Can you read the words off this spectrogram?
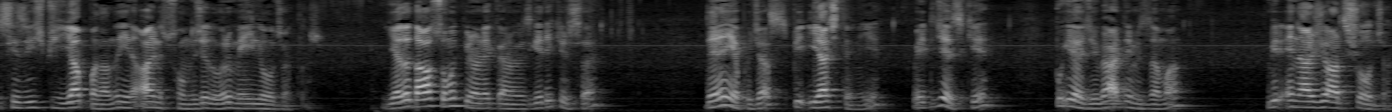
siz hiçbir şey yapmadan da yine aynı sonuca doğru meyilli olacaklar. Ya da daha somut bir örnek vermemiz gerekirse deney yapacağız. Bir ilaç deneyi ve diyeceğiz ki bu ilacı verdiğimiz zaman bir enerji artışı olacak.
